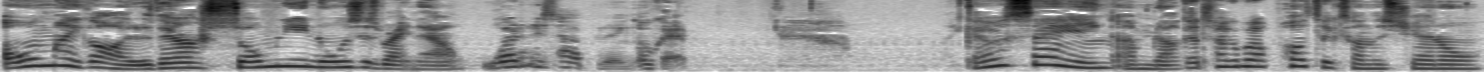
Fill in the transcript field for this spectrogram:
Oh my god, there are so many noises right now. What is happening? Okay. Like I was saying, I'm not going to talk about politics on this channel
